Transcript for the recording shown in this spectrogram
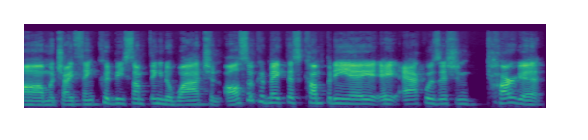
Um, which I think could be something to watch, and also could make this company a, a acquisition target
